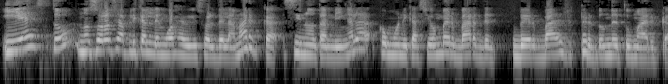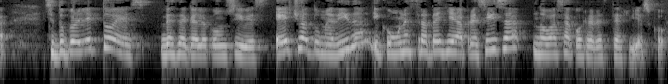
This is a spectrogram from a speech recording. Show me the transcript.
Y esto no solo se aplica al lenguaje visual de la marca, sino también a la comunicación verbal, de, verbal perdón, de tu marca. Si tu proyecto es, desde que lo concibes, hecho a tu medida y con una estrategia precisa, no vas a correr este riesgo.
